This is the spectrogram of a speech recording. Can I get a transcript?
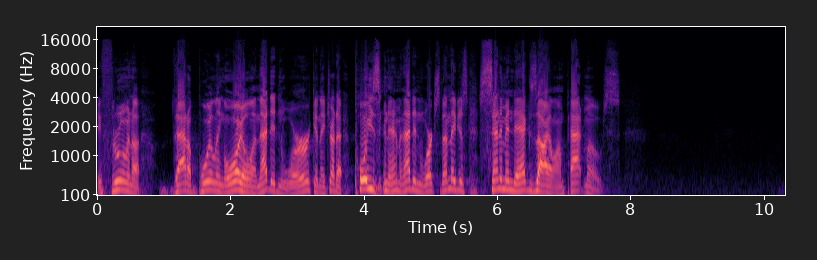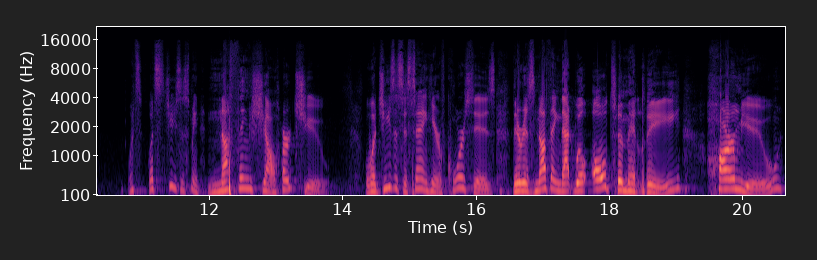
they threw him in a vat of boiling oil, and that didn't work. And they tried to poison him, and that didn't work. So then they just sent him into exile on Patmos. What's, what's Jesus mean? Nothing shall hurt you. Well, what Jesus is saying here, of course, is there is nothing that will ultimately harm you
